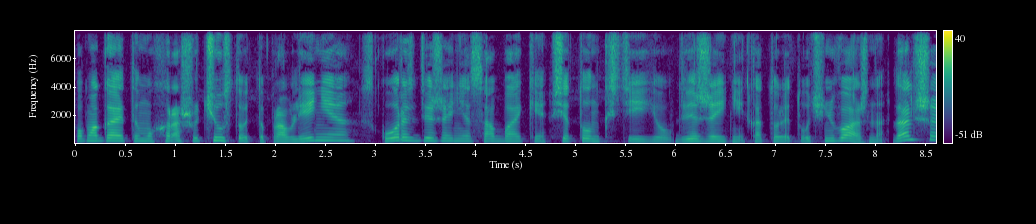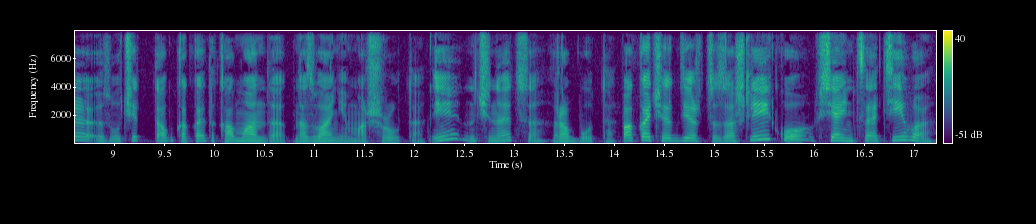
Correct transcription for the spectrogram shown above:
помогает ему хорошо чувствовать направление, скорость движения собаки, все тонкости ее движений, которые это очень важно. Дальше звучит там какая-то команда, название маршрута, и начинается работа. Пока человек держится за шлейку, вся инициатива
